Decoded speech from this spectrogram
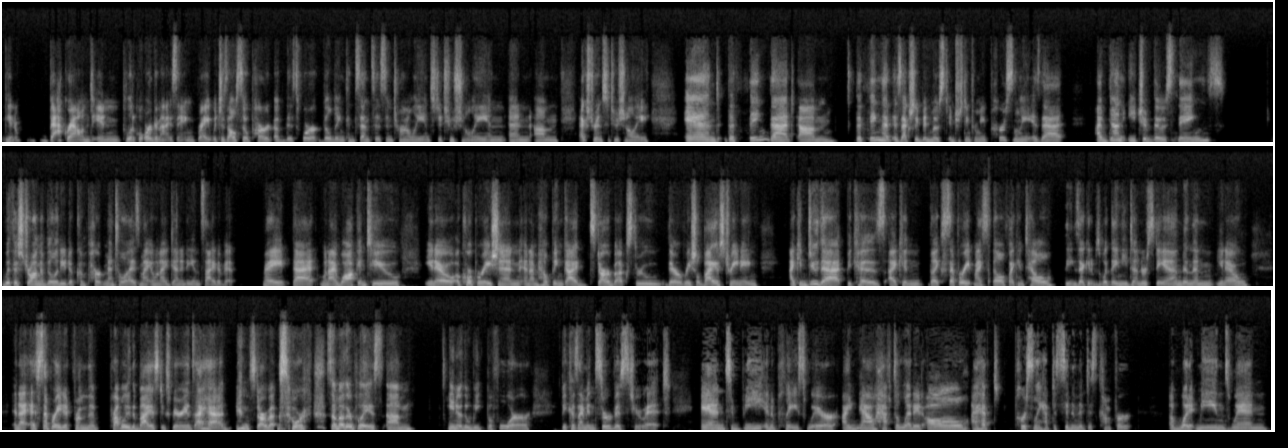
you know, background in political organizing, right, which is also part of this work, building consensus internally, institutionally, and and um, extra institutionally. And the thing that um, the thing that has actually been most interesting for me personally is that I've done each of those things with a strong ability to compartmentalize my own identity inside of it right that when i walk into you know a corporation and i'm helping guide starbucks through their racial bias training i can do that because i can like separate myself i can tell the executives what they need to understand and then you know and I, I, separate it from the probably the biased experience I had in Starbucks or some other place, um, you know, the week before, because I'm in service to it. And to be in a place where I now have to let it all, I have to personally have to sit in the discomfort of what it means when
